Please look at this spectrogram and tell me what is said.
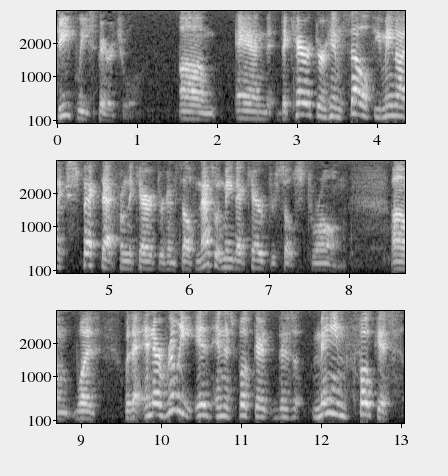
deeply spiritual. Um, and the character himself, you may not expect that from the character himself, and that's what made that character so strong. Um, was was that, and there really is in this book. There, there's main focus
